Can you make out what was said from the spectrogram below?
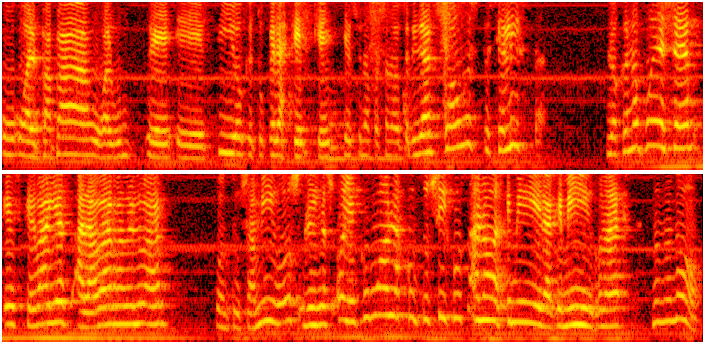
o, al papá o algún eh, eh, tío que tú creas que, que, es una persona de autoridad o a un especialista. Lo que no puede ser es que vayas a la barra del bar con tus amigos y le digas, oye, ¿cómo hablas con tus hijos? Ah, no, es que mira, que mi hijo... No, no, no,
